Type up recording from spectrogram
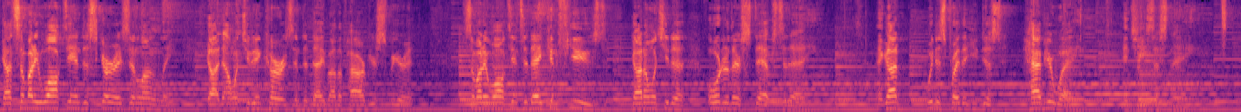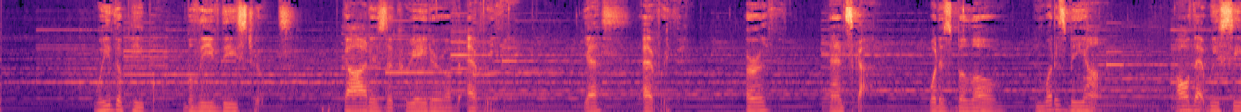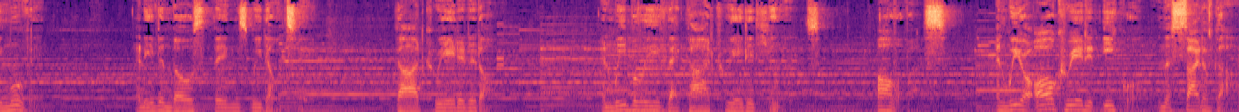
God, somebody walked in discouraged and lonely. God, I want you to encourage them today by the power of your Spirit. Somebody walked in today confused. God, I want you to order their steps today. And God, we just pray that you just have your way in Jesus' name. We, the people, believe these truths. God is the creator of everything. Yes, everything. Earth and sky. What is below and what is beyond. All that we see moving. And even those things we don't see. God created it all. And we believe that God created humans. All of us. And we are all created equal in the sight of God.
